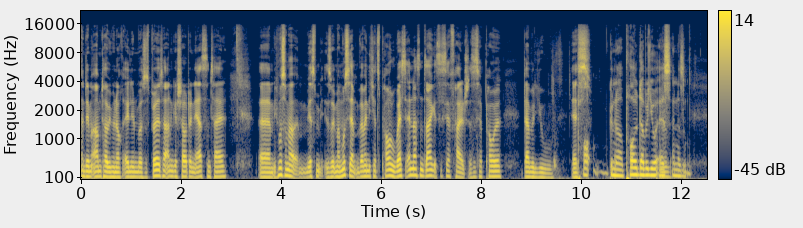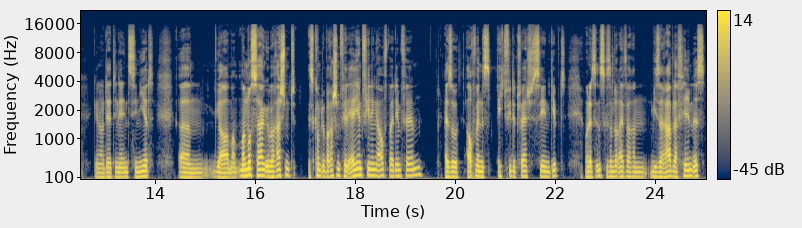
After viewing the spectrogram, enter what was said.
an dem Abend habe ich mir noch Alien vs. Predator angeschaut, den ersten Teil. Ähm, ich muss mal, also man muss ja, wenn ich jetzt Paul Wes Anderson sage, ist es ja falsch. Das ist ja Paul W. S. Paul, genau, Paul W.S. Ja. Anderson. Genau, der hat den ja inszeniert. Ähm, ja, man, man muss sagen, überraschend, es kommt überraschend viel Alien-Feeling auf bei dem Film. Also, auch wenn es echt viele Trash-Szenen gibt und es insgesamt auch einfach ein miserabler Film ist,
